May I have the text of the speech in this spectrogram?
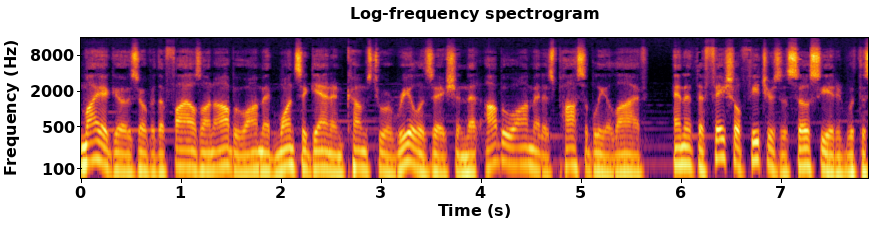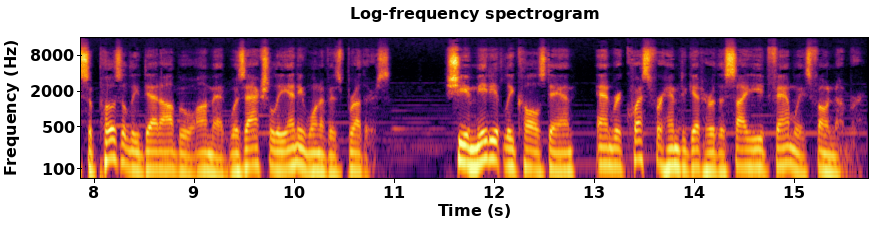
Maya goes over the files on Abu Ahmed once again and comes to a realization that Abu Ahmed is possibly alive, and that the facial features associated with the supposedly dead Abu Ahmed was actually any one of his brothers. She immediately calls Dan, and requests for him to get her the Saeed family's phone number.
